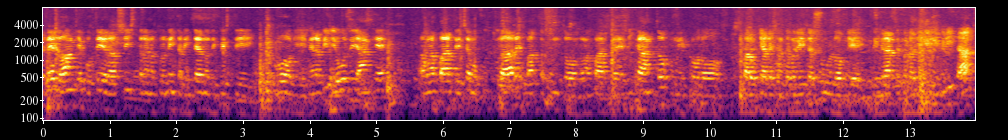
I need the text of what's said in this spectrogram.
bello anche poter assistere naturalmente all'interno di questi luoghi meravigliosi anche a una parte diciamo, culturale fatta appunto da una parte di canto con il coro parrocchiale Santa Maria del Sullo che ringrazio per la disponibilità,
